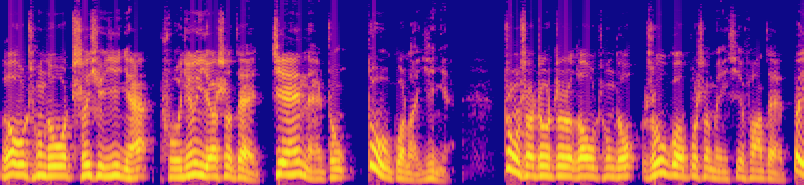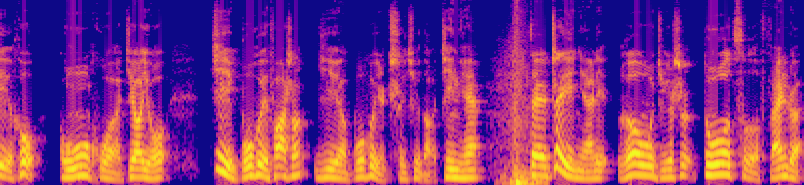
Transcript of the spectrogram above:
俄乌冲突持续一年，普京也是在艰难中度过了一年。众所周知，俄乌冲突如果不是美西方在背后拱火浇油，既不会发生，也不会持续到今天。在这一年里，俄乌局势多次反转。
